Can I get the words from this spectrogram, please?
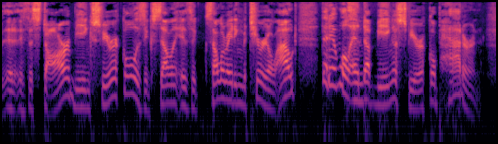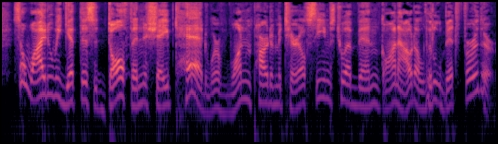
if the star being spherical is excelling is accelerating material out that it will end up being a spherical pattern. So why do we get this dolphin shaped head where one part of material seems to have been gone out a little bit further?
